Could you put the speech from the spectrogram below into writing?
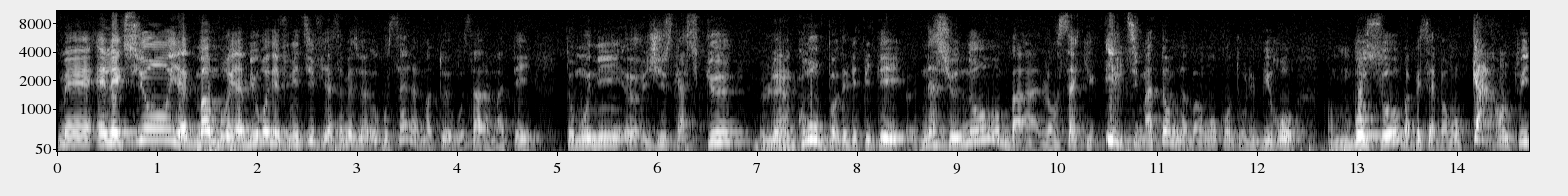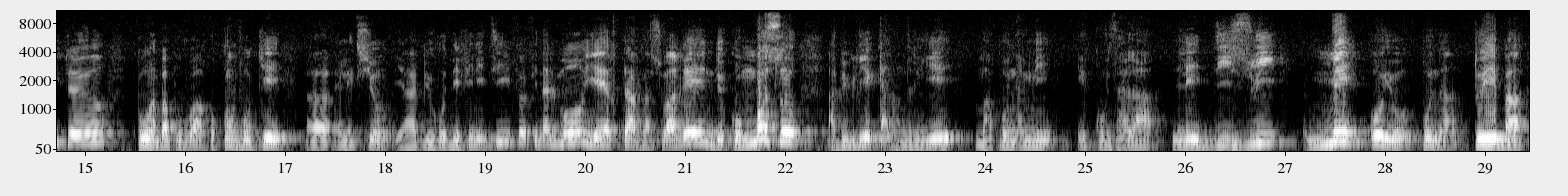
mais élection, il y a membre, il y a bureau définitif, il y a ça, mais ça la mato, ça la maté. Tomoni jusqu'à ce que un groupe de députés euh, nationaux bah, un ultimatum contre le bureau bah, bango 48 heures pour pouvoir convoquer euh, élection. Il y a bureau définitif finalement. Hier tard la soirée, Ndeko Mbosso a publié calendrier Maponami et Kozala les 18 mai Oyo Pona Toeba.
